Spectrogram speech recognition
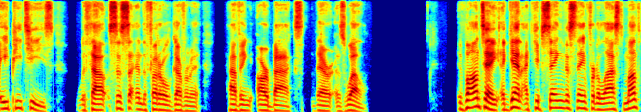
APTs without CISA and the federal government having our backs there as well. Ivanti, again, I keep saying this name for the last month.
